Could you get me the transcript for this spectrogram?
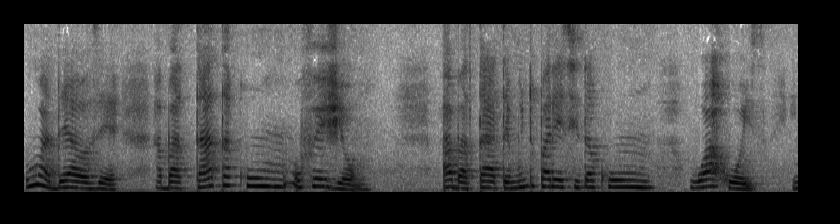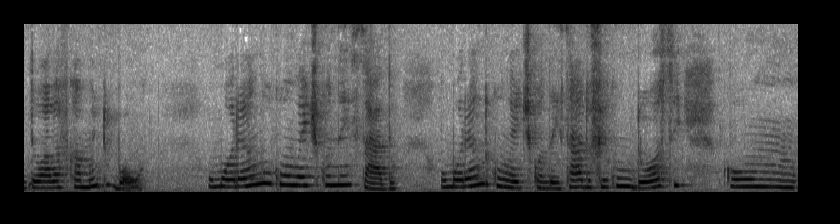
Uma delas é a batata com o feijão. A batata é muito parecida com o arroz, então ela fica muito boa. O morango com leite condensado. O morango com leite condensado fica um doce com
